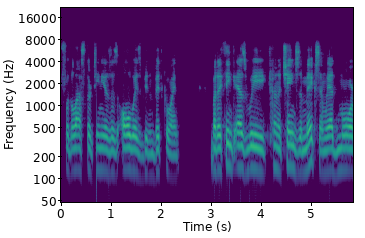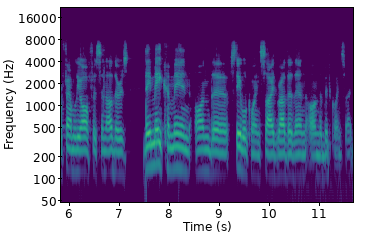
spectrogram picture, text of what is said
for the last 13 years has always been Bitcoin. But I think as we kind of change the mix and we add more family office and others, they may come in on the stablecoin side rather than on the Bitcoin side.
